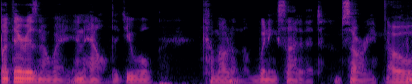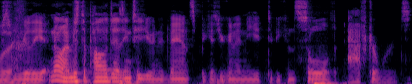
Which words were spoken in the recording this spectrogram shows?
But there is no way in hell that you will come out on the winning side of it. I'm sorry. Oh. I'm Oh, really no. I'm just apologizing to you in advance because you're gonna need to be consoled afterwards.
